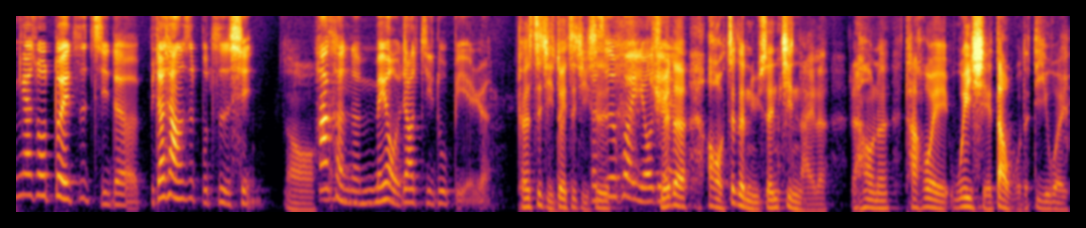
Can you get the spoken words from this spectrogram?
应该说对自己的比较像是不自信哦。他可能没有要嫉妒别人，可是自己对自己是会有觉得哦，这个女生进来了，然后呢，她会威胁到我的地位，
